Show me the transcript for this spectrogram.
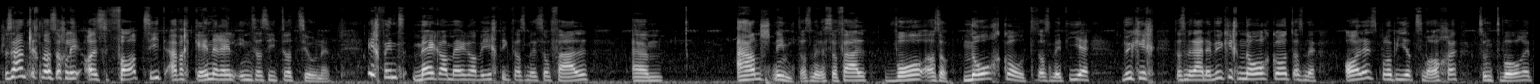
Schlussendlich noch so ein bisschen als Fazit, einfach generell in so Situationen. Ich finde es mega, mega wichtig, dass man so Fälle ähm, ernst nimmt, dass man so Fälle wo, also nachgeht, dass man die wirklich, dass man denen wirklich nachgeht, dass man alles probiert zu machen, um die Wahrheit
